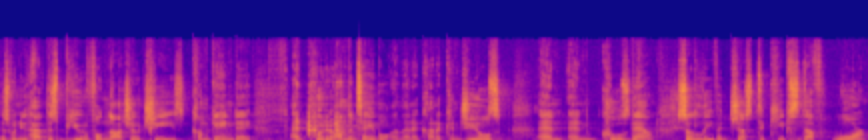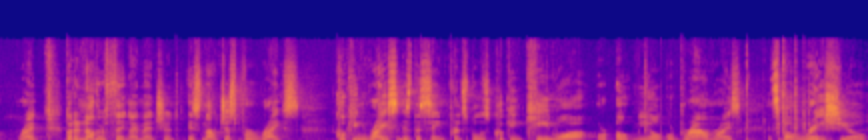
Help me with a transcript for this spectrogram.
is when you have this beautiful nacho cheese come game day and put it on the table and then it kind of congeals and, and cools down. So leave it just to keep stuff warm, right? But another thing I mentioned is not just for rice. Cooking rice is the same principle as cooking quinoa or oatmeal or brown rice. It's about ratio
